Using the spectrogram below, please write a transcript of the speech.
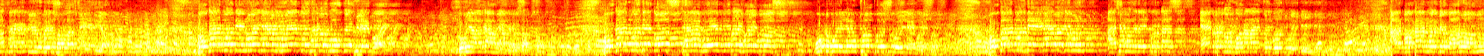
সাত মধ্যে নয় যেন মনের কথাটা তুমি আলগা হয়ে যাবে সব মধ্যে দশ যারা বইয়ের কথায় হয় বস, উঠ বললে উঠো, বস বললে বসো। বোকার মধ্যে এগারো যেমন আছে আমাদের এই প্রকাশ, একরকম ঘটনা আর বোকার মধ্যে বারো আমি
